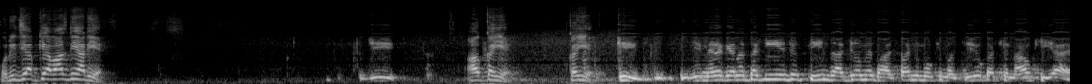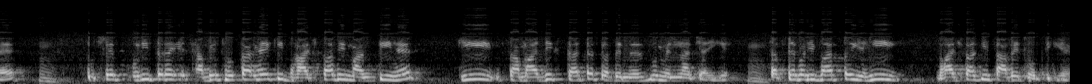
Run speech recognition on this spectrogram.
पुनीत जी आपकी आवाज़ नहीं आ रही है? जी। आप कहिए कहिए। जी जी मेरा कहना था कि ये जो तीन राज्यों में भाजपा ने मुख्यमंत्रियों का चुनाव किया है उससे पूरी तरह ये साबित होता है कि भाजपा भी मानती है कि सामाजिक स्तर पर प्रतिनिधित्व मिलना चाहिए। सबसे बड़ी बात तो यही भाजपा की साबित होती है।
